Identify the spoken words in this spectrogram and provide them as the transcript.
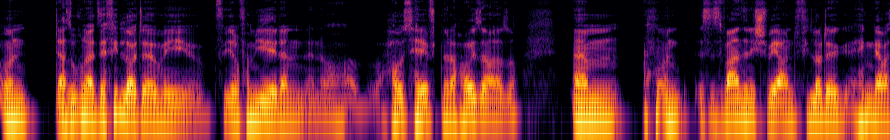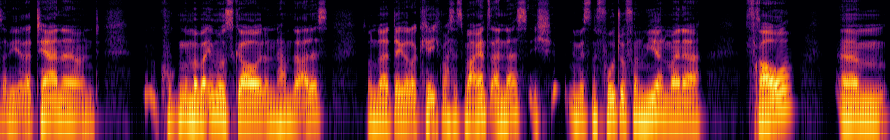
Und da suchen halt sehr viele Leute irgendwie für ihre Familie dann Haushälften oder Häuser oder so. Ähm, und es ist wahnsinnig schwer und viele Leute hängen da was an die Laterne und gucken immer bei ImmoScout und haben da alles. Und da hat der gesagt, okay, ich mache es jetzt mal ganz anders. Ich nehme jetzt ein Foto von mir und meiner Frau ähm,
